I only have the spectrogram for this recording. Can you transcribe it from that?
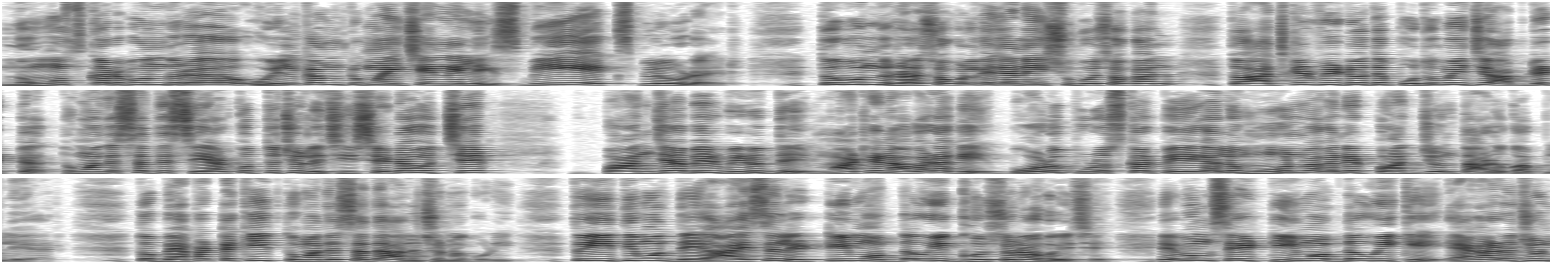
নমস্কার বন্ধুরা welcome to my channel S B explorer তো বন্ধুরা, সকলকে জানাই শুভ সকাল। তো আজকের ভিডিওতে প্রথমেই যে আপডেটটা তোমাদের সাথে শেয়ার করতে চলেছি, সেটা হচ্ছে পাঞ্জাবের বিরুদ্ধে মাঠে নামার আগে বড় পুরস্কার পেয়ে গেল মোহনবাগানের পাঁচজন তারকা প্লেয়ার তো ব্যাপারটা কি তোমাদের সাথে আলোচনা করি। তো ইতিমধ্যে আইএসএল এর টিম অফ দ্য উইক ঘোষণা হয়েছে এবং সেই টিম অফ দ্য উইকে এগারো জন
